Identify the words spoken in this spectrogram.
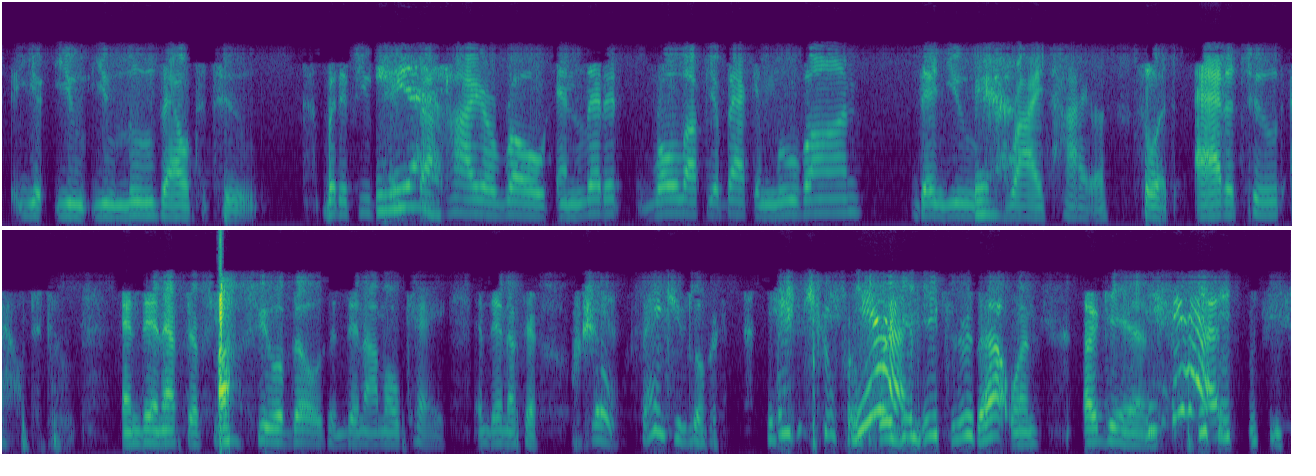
you you, you lose altitude. But if you take Yes. the higher road and let it roll off your back and move on, then you Yeah. rise higher. So it's attitude, altitude. And then after a few, Ah. few of those, and then I'm okay. And then I say, Phew, thank you, Lord. Thank you for bringing me through that one again. Yes.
